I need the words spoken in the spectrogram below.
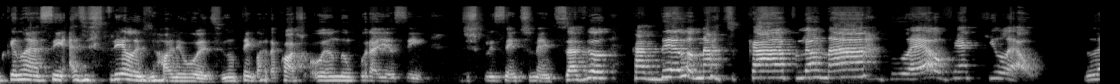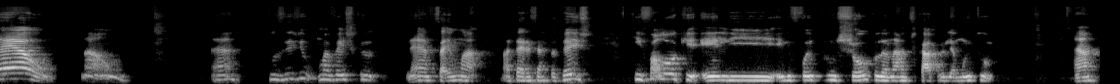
Porque não é assim, as estrelas de Hollywood não tem guarda-costa ou andam por aí assim, displicentemente. Já viu? Cadê Leonardo DiCaprio? Leonardo, Léo, vem aqui, Léo. Léo, não. É. Inclusive, uma vez que né, saiu uma matéria certa vez, que falou que ele, ele foi para um show com o Leonardo DiCaprio, ele é muito né,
